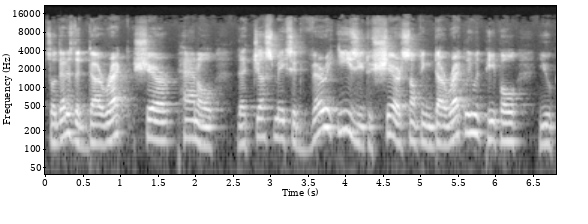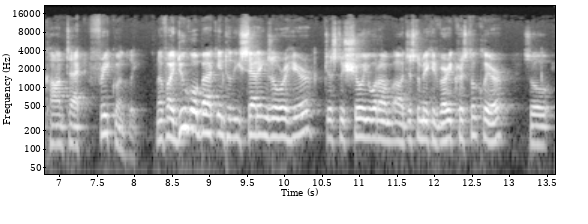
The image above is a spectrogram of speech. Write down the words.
so that is the direct share panel that just makes it very easy to share something directly with people you contact frequently. Now, if I do go back into the settings over here, just to show you what I'm, uh, just to make it very crystal clear. So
